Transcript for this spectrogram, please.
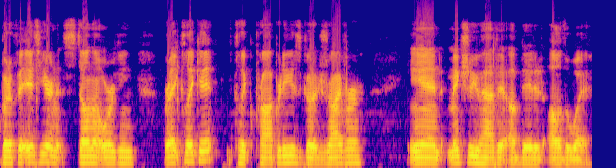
But if it is here and it's still not working right click it click properties go to driver and make sure you have it updated all the way.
